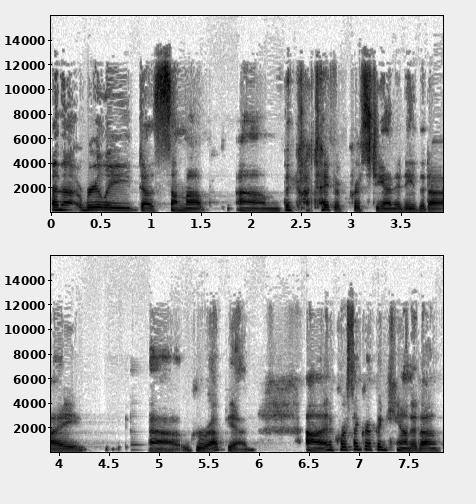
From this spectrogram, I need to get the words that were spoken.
and that really does sum up um, the type of Christianity that I uh, grew up in. Uh, and of course, I grew up in Canada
